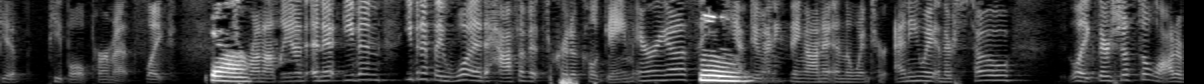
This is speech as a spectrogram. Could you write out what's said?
give people permits like yeah. to run on land and it, even even if they would half of it's critical game area so mm. you can't hmm. do anything on it in the winter anyway and there's so like there's just a lot of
